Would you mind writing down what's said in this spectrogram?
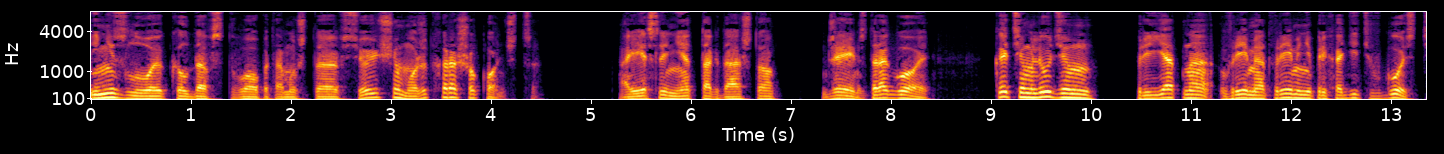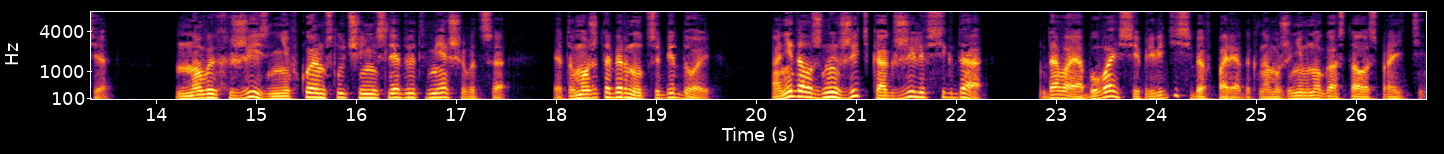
и не злое колдовство, потому что все еще может хорошо кончиться. А если нет, тогда что? Джеймс, дорогой, к этим людям приятно время от времени приходить в гости, но в их жизнь ни в коем случае не следует вмешиваться. Это может обернуться бедой. Они должны жить, как жили всегда. Давай, обувайся и приведи себя в порядок, нам уже немного осталось пройти.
